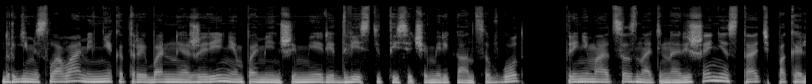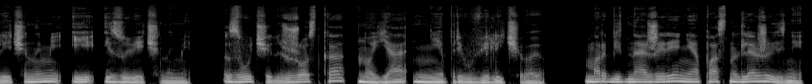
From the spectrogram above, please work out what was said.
Другими словами, некоторые больные ожирением по меньшей мере 200 тысяч американцев в год принимают сознательное решение стать покалеченными и изувеченными. Звучит жестко, но я не преувеличиваю. Морбидное ожирение опасно для жизни.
